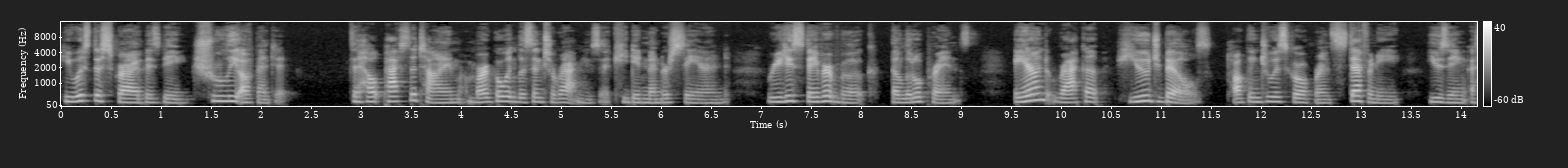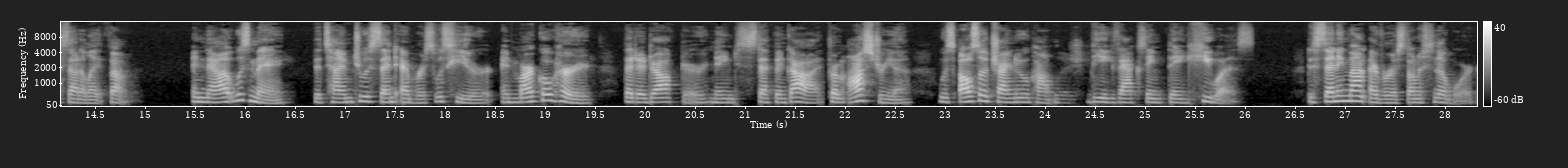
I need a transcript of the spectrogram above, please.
He was described as being truly authentic. To help pass the time, Marco would listen to rap music he didn't understand, read his favorite book, The Little Prince, and rack up huge bills talking to his girlfriend Stephanie using a satellite phone. And now it was May, the time to ascend Everest was here, and Marco heard that a doctor named Stefan Gatt from Austria was also trying to accomplish the exact same thing he was descending Mount Everest on a snowboard.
